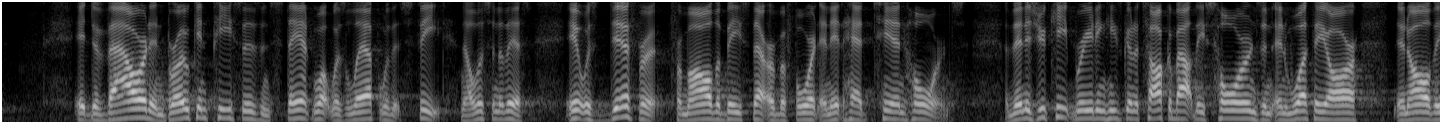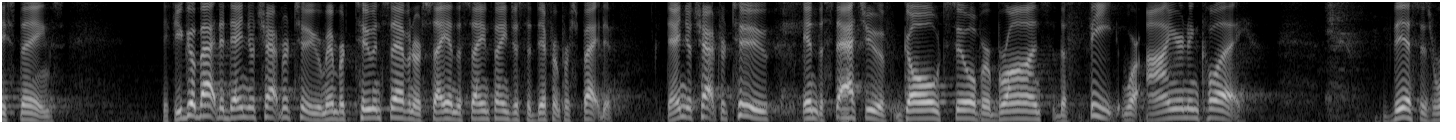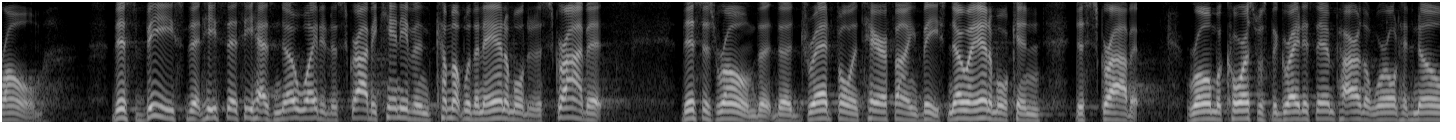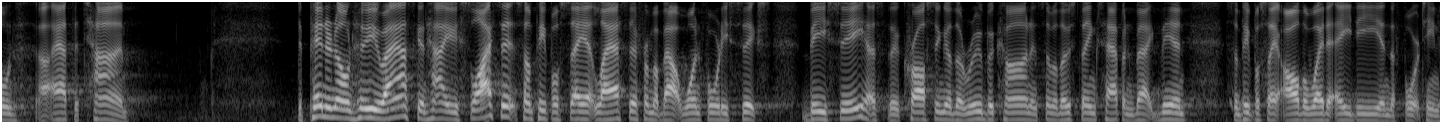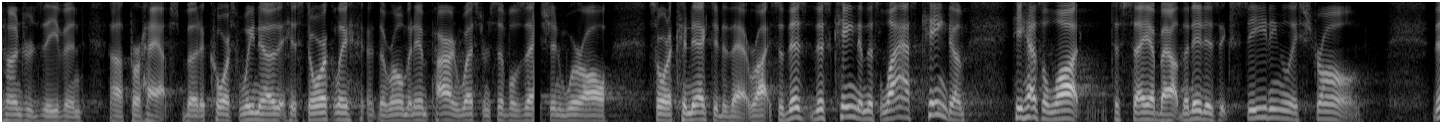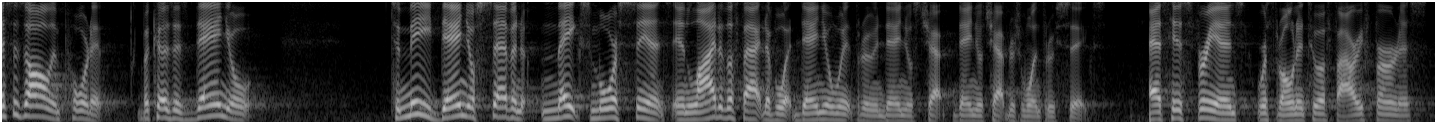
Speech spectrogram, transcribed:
it devoured and broke in pieces and stamped what was left with its feet. Now, listen to this. It was different from all the beasts that were before it, and it had ten horns. And then, as you keep reading, he's going to talk about these horns and, and what they are and all these things. If you go back to Daniel chapter 2, remember 2 and 7 are saying the same thing, just a different perspective. Daniel chapter 2, in the statue of gold, silver, bronze, the feet were iron and clay. This is Rome this beast that he says he has no way to describe, he can't even come up with an animal to describe it. This is Rome, the, the dreadful and terrifying beast. No animal can describe it. Rome, of course, was the greatest empire the world had known uh, at the time. Depending on who you ask and how you slice it, some people say it lasted from about 146 BC. That's the crossing of the Rubicon, and some of those things happened back then. Some people say all the way to AD in the 1400s, even uh, perhaps. But of course, we know that historically, the Roman Empire and Western civilization, we're all sort of connected to that, right? So, this, this kingdom, this last kingdom, he has a lot to say about that it is exceedingly strong. This is all important because as Daniel to me, Daniel 7 makes more sense in light of the fact of what Daniel went through in Daniel's chap- Daniel chapters 1 through 6. As his friends were thrown into a fiery furnace,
